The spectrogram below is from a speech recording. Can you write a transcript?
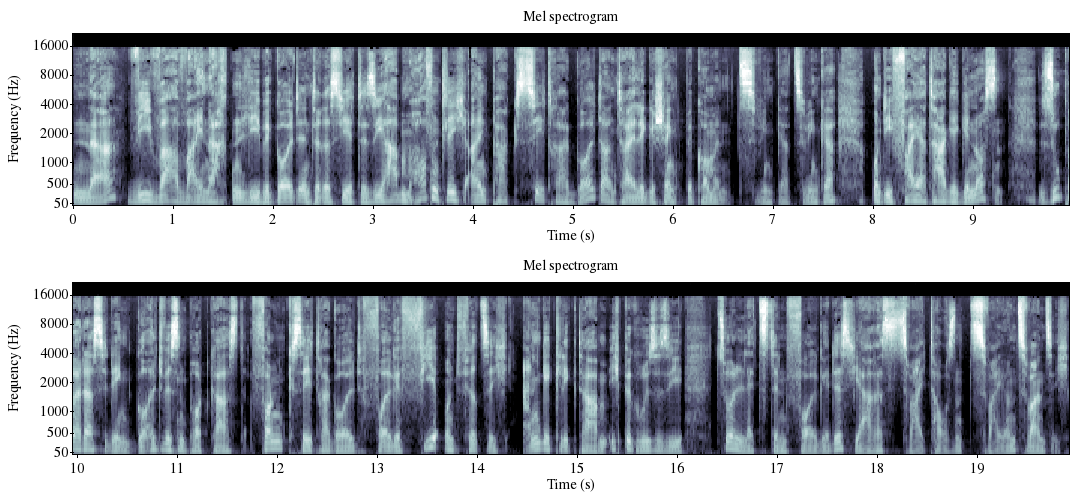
Na, wie war Weihnachten, liebe Goldinteressierte? Sie haben hoffentlich ein paar Xetra Goldanteile geschenkt bekommen. Zwinker, zwinker. Und die Feiertage genossen. Super, dass Sie den Goldwissen Podcast von Xetra Gold Folge 44 angeklickt haben. Ich begrüße Sie zur letzten Folge des Jahres 2022.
